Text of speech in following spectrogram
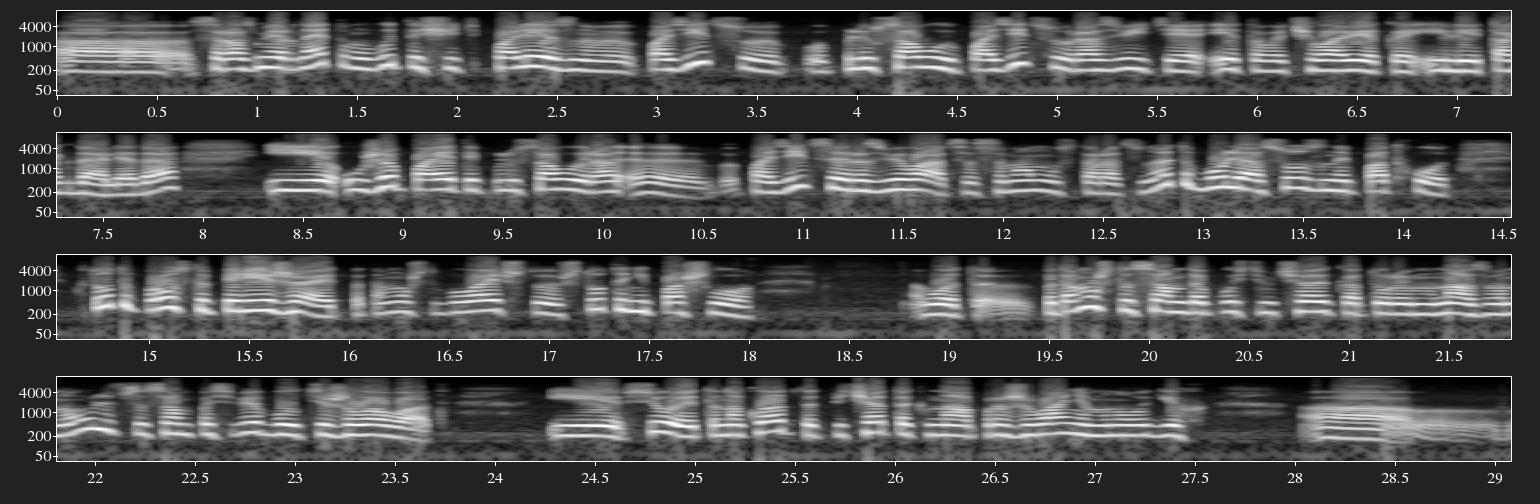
соразмерно этому вытащить полезную позицию, плюсовую позицию развития этого человека или так далее, да, и уже по этой плюсовой э, позиции развиваться, самому стараться. Но это более осознанный подход. Кто-то просто переезжает, потому что бывает, что что-то не пошло. Вот, потому что сам, допустим, человек, которому названа улица, сам по себе был тяжеловат. И все, это накладывает отпечаток на проживание многих а, в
